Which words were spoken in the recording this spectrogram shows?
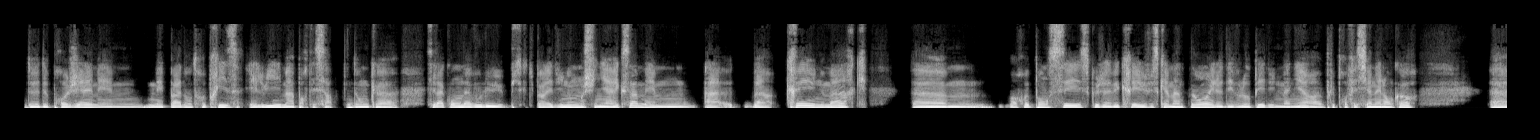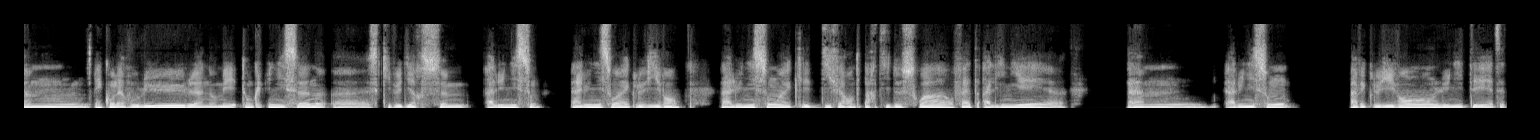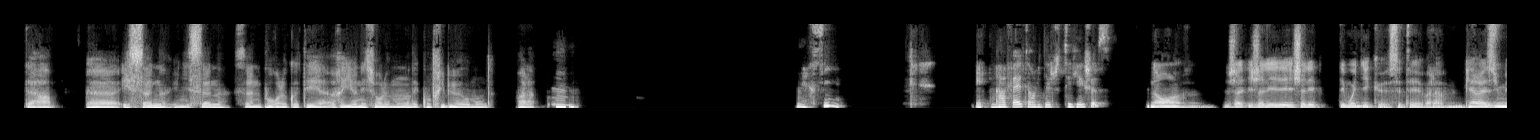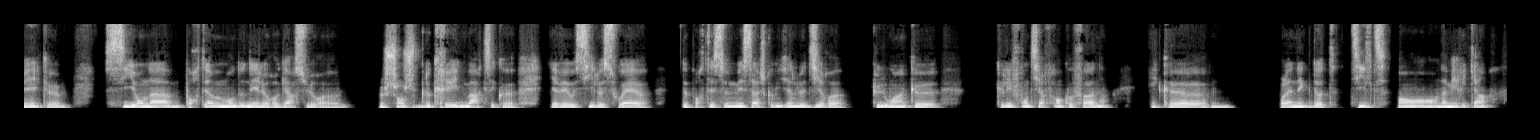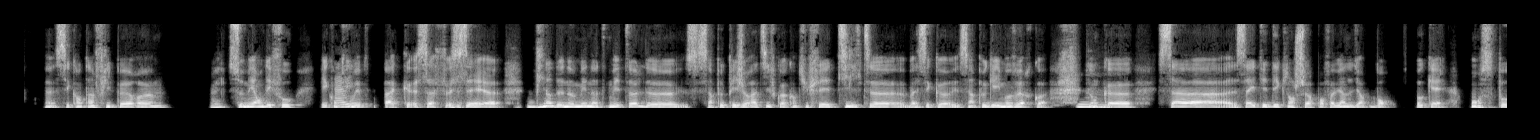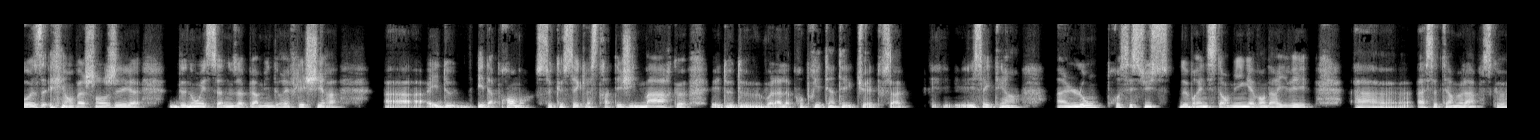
de, de projet, mais mais pas d'entreprise. Et lui, il m'a apporté ça. Donc euh, c'est là qu'on a voulu, puisque tu parlais du nom, je finis avec ça, mais ben, créer une marque, repenser ce que j'avais créé jusqu'à maintenant et le développer d'une manière plus professionnelle encore. Euh, et qu'on a voulu la nommer donc Unison, euh, ce qui veut dire à l'unisson, à l'unisson avec le vivant, à l'unisson avec les différentes parties de soi, en fait, alignées euh, euh à l'unisson avec le vivant, l'unité, etc. Euh, et Sun, Unison, Sun pour le côté rayonner sur le monde et contribuer au monde. Voilà. Hmm. Merci. Et hmm. Raphaël, tu as envie d'ajouter quelque chose? Non, euh, j'allais j'allais témoigner que c'était voilà bien résumé et que si on a porté à un moment donné le regard sur euh, le change de créer une marque, c'est que il y avait aussi le souhait euh, de porter ce message, comme il vient de le dire, plus loin que que les frontières francophones et que pour l'anecdote, tilt en américain, c'est quand un flipper se met en défaut et qu'on ah trouvait pas que ça faisait euh, bien de nommer notre méthode c'est un peu péjoratif quoi. Quand tu fais tilt euh, bah, c'est que c'est un peu game over quoi. Hmm. donc euh, ça ça a été déclencheur pour Fabien de dire bon ok on se pose et on va changer de nom et ça nous a permis de réfléchir à, et de et d'apprendre ce que c'est que la stratégie de marque et de, de voilà la propriété intellectuelle tout ça. Et ça a été un, un long processus de brainstorming avant d'arriver à, à ce terme-là, parce que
